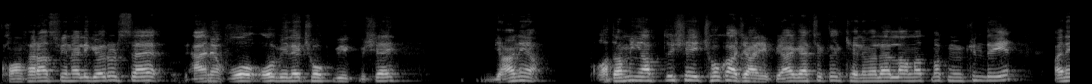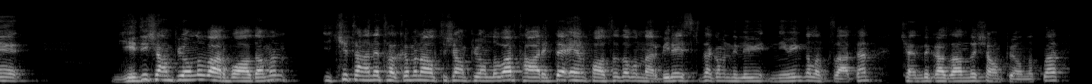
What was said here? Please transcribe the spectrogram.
konferans finali görürse yani o o bile çok büyük bir şey. Yani adamın yaptığı şey çok acayip ya. Gerçekten kelimelerle anlatmak mümkün değil. Hani 7 şampiyonluğu var bu adamın. 2 tane takımın 6 şampiyonluğu var. Tarihte en fazla da bunlar. Biri eski takımın New England zaten. Kendi kazandığı şampiyonlukla.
